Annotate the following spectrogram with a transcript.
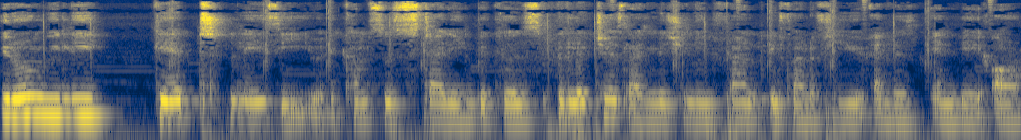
you don't really get lazy when it comes to studying because the lecture is like literally in front in front of you and and they are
